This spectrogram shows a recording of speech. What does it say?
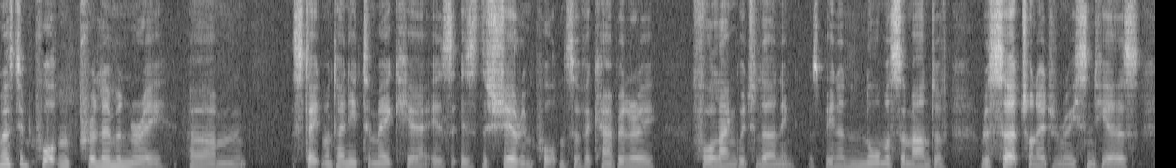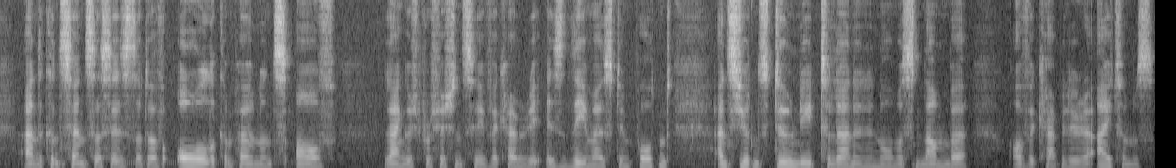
most important preliminary um, statement I need to make here is, is the sheer importance of vocabulary for language learning. There's been an enormous amount of research on it in recent years and the consensus is that of all the components of language proficiency, vocabulary is the most important and students do need to learn an enormous number of vocabulary items.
